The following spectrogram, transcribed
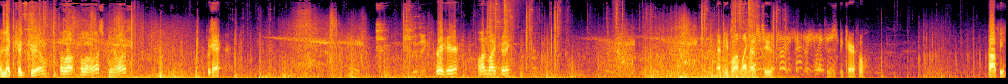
Electric drill. Below, below us, below us. Push Okay. Right here, on my thing. Got people at Lighthouse too. Deploy the counter So just be careful. Copy.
